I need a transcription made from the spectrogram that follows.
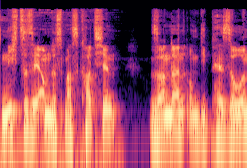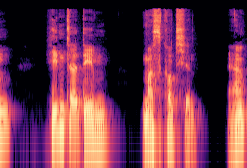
nicht so sehr um das Maskottchen, sondern um die Person hinter dem Maskottchen. Ja,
